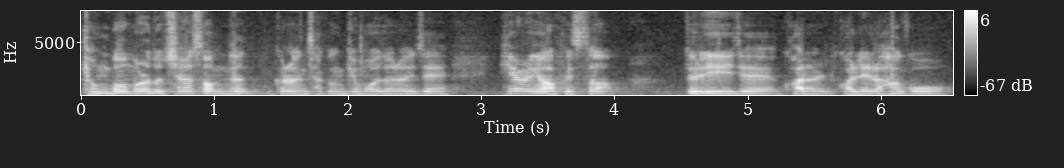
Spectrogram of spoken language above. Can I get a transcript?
경범으로도 취할 수 없는 그런 작은 규모들은 이제 히어링 오피서들이 이제 관을 관리를 하고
